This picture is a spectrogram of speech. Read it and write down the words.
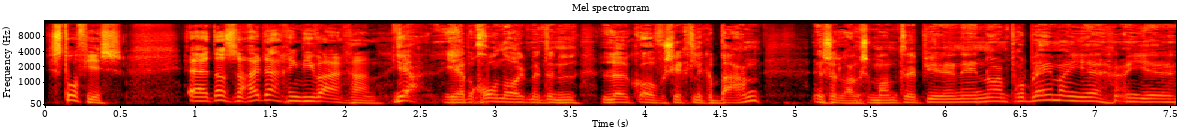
stofjes. dat is een uitdaging die we aangaan. Ja, je begon ooit met een leuk overzichtelijke baan. En zo langzamerhand heb je een enorm probleem aan je, aan je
